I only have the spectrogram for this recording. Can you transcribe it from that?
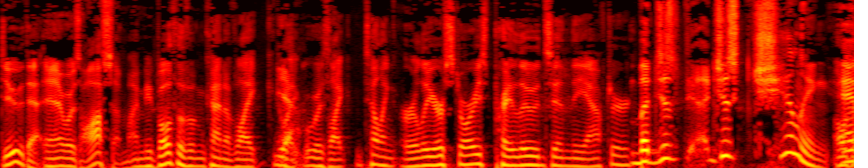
do that, and it was awesome. I mean, both of them kind of like Yeah. like was like telling earlier stories, preludes in the after. but just uh, just chilling Oh, and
